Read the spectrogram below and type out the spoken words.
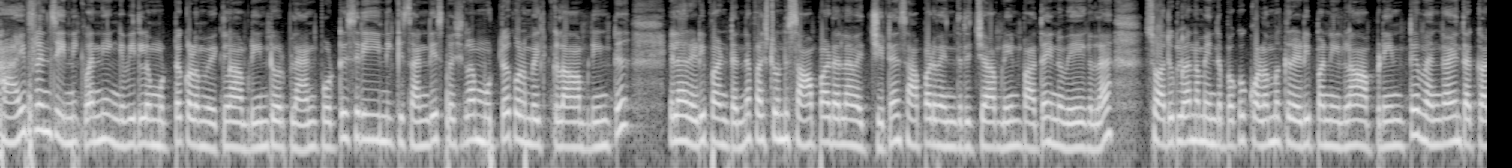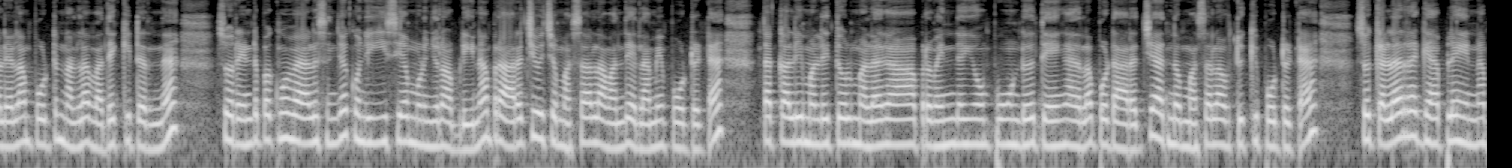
ஹாய் ஃப்ரெண்ட்ஸ் இன்றைக்கி வந்து எங்கள் வீட்டில் முட்டை குழம்பு வைக்கலாம் அப்படின்ட்டு ஒரு பிளான் போட்டு சரி இன்றைக்கி சண்டே ஸ்பெஷலாக முட்டை குழம்பு வைக்கலாம் அப்படின்ட்டு எல்லாம் ரெடி பண்ணிட்டு இருந்தேன். ஃபஸ்ட்டு வந்து சாப்பாடெல்லாம் வச்சுட்டேன். சாப்பாடு வெந்துருச்சா அப்படின்னு பார்த்தா இன்னும் வேகலை. ஸோ அதுக்குள்ளே நம்ம இந்த பக்கம் குழம்புக்கு ரெடி பண்ணிடலாம் அப்படின்ட்டு வெங்காயம் தக்காளி எல்லாம் போட்டு நல்லா வதக்கிட்டு இருந்தேன். ஸோ ரெண்டு பக்கமும் வேலை செஞ்சால் கொஞ்சம் ஈஸியாக முடிஞ்சிடும் அப்படின்னா அப்புறம் அரைச்சி வச்ச மசாலா வந்து எல்லாமே போட்டுட்டேன். தக்காளி மல்லித்தூள் மிளகா அப்புறம் வெந்தயம் பூண்டு தேங்காய் இதெல்லாம் போட்டு அரைச்சி அந்த மசாலாவை தூக்கி போட்டுட்டேன். ஸோ கிளற கேப்பில் என்ன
